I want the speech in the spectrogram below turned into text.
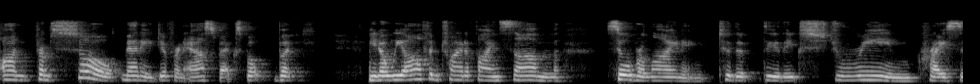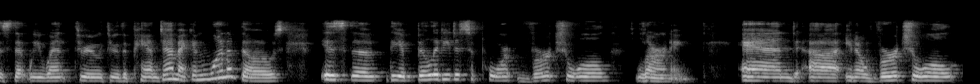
on from so many different aspects, but but you know we often try to find some silver lining to the to the extreme crisis that we went through through the pandemic. And one of those is the the ability to support virtual learning and uh, you know virtual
